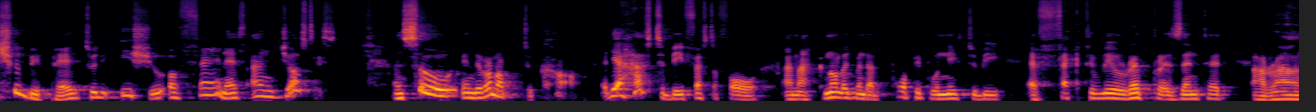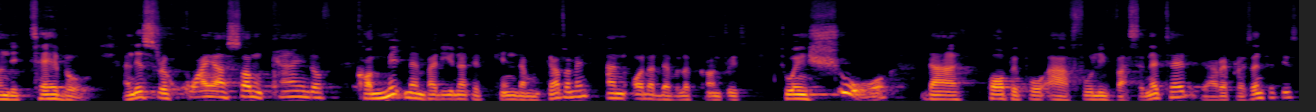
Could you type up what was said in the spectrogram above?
should be paid to the issue of fairness and justice. And so, in the run up to COP, there has to be, first of all, an acknowledgement that poor people need to be effectively represented around the table. And this requires some kind of commitment by the United Kingdom government and other developed countries to ensure that poor people are fully vaccinated, their representatives,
